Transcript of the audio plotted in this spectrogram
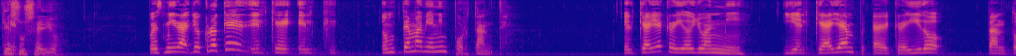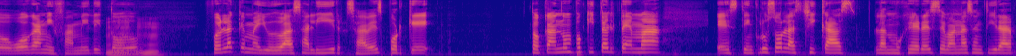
¿Qué Eh, sucedió? Pues mira, yo creo que el que, el que, un tema bien importante, el que haya creído yo en mí y el que haya eh, creído tanto Boga, mi familia y todo, fue la que me ayudó a salir, ¿sabes? Porque tocando un poquito el tema, este, incluso las chicas, las mujeres se van a sentir, ah,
